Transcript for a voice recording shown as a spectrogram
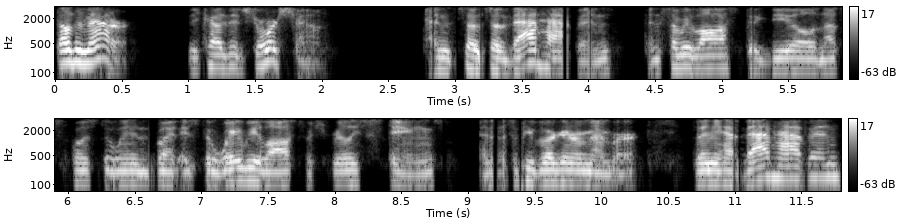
Doesn't matter because it's Georgetown. And so, so that happened. And so we lost, big deal, not supposed to win, but it's the way we lost, which really stings. And that's what people are going to remember. Then you have that happen,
